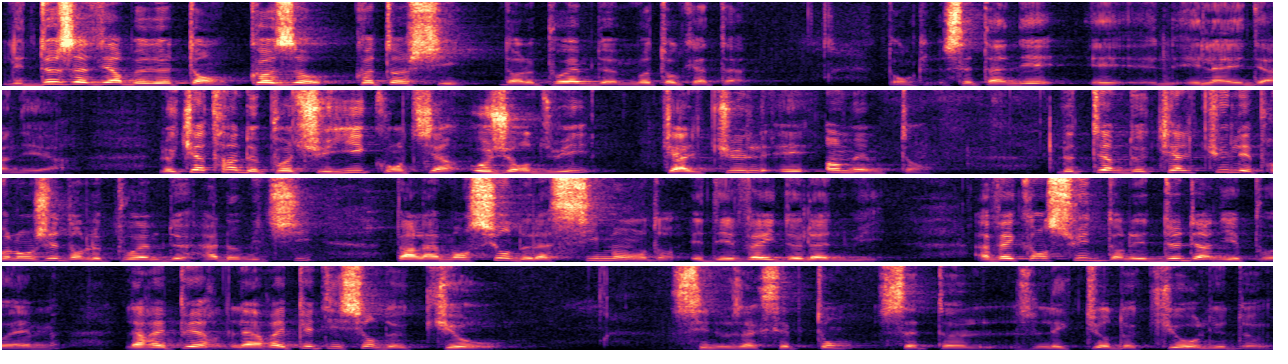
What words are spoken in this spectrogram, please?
Les deux adverbes de temps, kozo, kotoshi, dans le poème de Motokata, donc cette année et, l'année dernière. Le quatrain de Pochuyi contient aujourd'hui calcul et en même temps. Le terme de calcul est prolongé dans le poème de Hanomichi par la mention de la cimandre et des veilles de la nuit, avec ensuite dans les deux derniers poèmes la, répétition de Kyo, si nous acceptons cette euh, lecture de Kyo au lieu de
